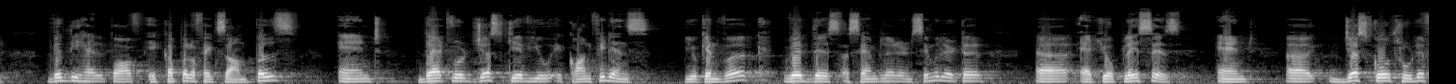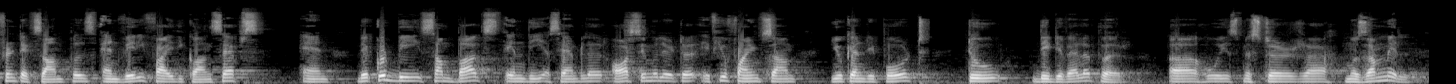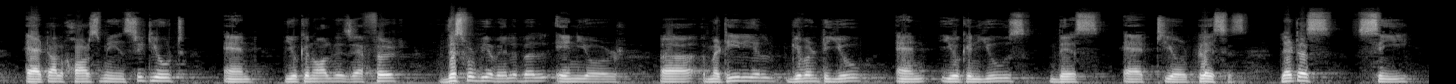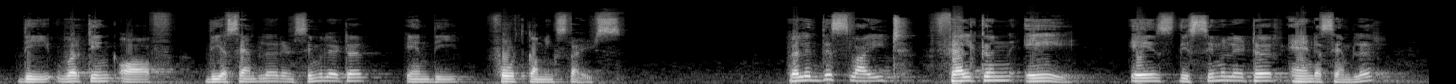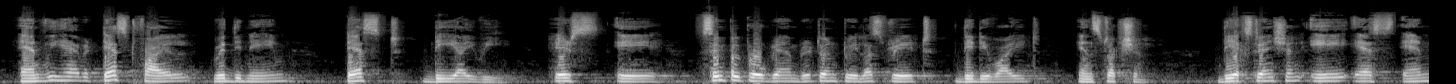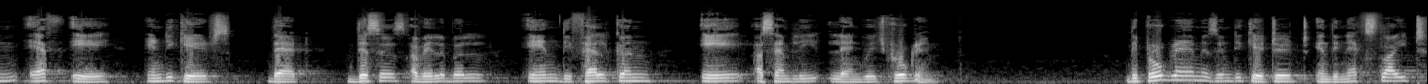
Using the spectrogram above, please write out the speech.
with the help of a couple of examples, and that would just give you a confidence you can work with this assembler and simulator uh, at your places and uh, just go through different examples and verify the concepts and there could be some bugs in the assembler or simulator. If you find some, you can report to the developer uh, who is Mr. Uh, Muzammil at Al-Khwarizmi Institute, and you can always refer. This would be available in your uh, material given to you, and you can use this at your places. Let us see the working of the assembler and simulator in the forthcoming slides. Well, in this slide, Falcon A is the simulator and assembler, and we have a test file with the name test.div. It's a simple program written to illustrate the divide instruction. The extension ASMFA indicates that this is available in the Falcon A assembly language program. The program is indicated in the next slide.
